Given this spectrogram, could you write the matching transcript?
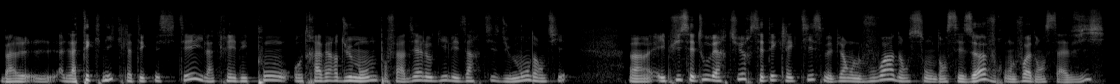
bah, la technique, la technicité. Il a créé des ponts au travers du monde pour faire dialoguer les artistes du monde entier. Euh, et puis cette ouverture, cet éclectisme, eh bien, on le voit dans, son, dans ses œuvres, on le voit dans sa vie,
